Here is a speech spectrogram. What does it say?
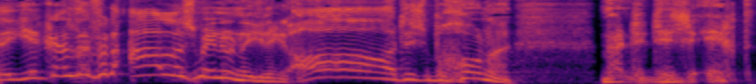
je, je kan er van alles mee doen. En je denkt, oh, het is begonnen. Maar dit is echt...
